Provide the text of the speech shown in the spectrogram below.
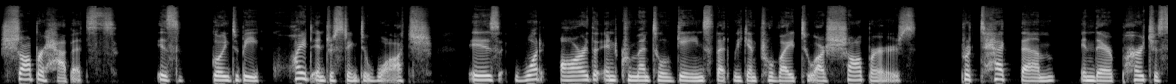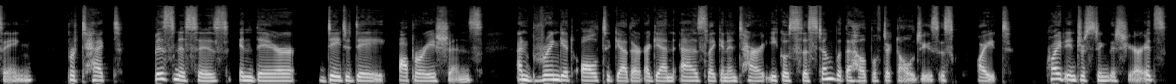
shopper habits is going to be quite interesting to watch is what are the incremental gains that we can provide to our shoppers protect them in their purchasing, protect businesses in their day to day operations and bring it all together again as like an entire ecosystem with the help of technologies is quite, quite interesting this year. It's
